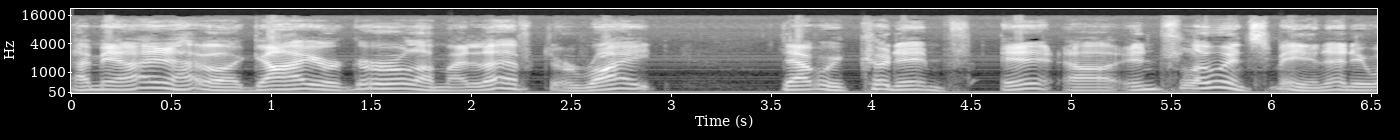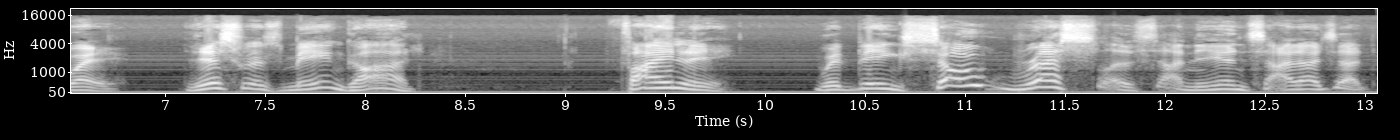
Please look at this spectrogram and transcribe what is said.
I mean, I didn't have a guy or girl on my left or right. that would, could inf- uh, influence me in any way. This was me and God. Finally, with being so restless on the inside, I said,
